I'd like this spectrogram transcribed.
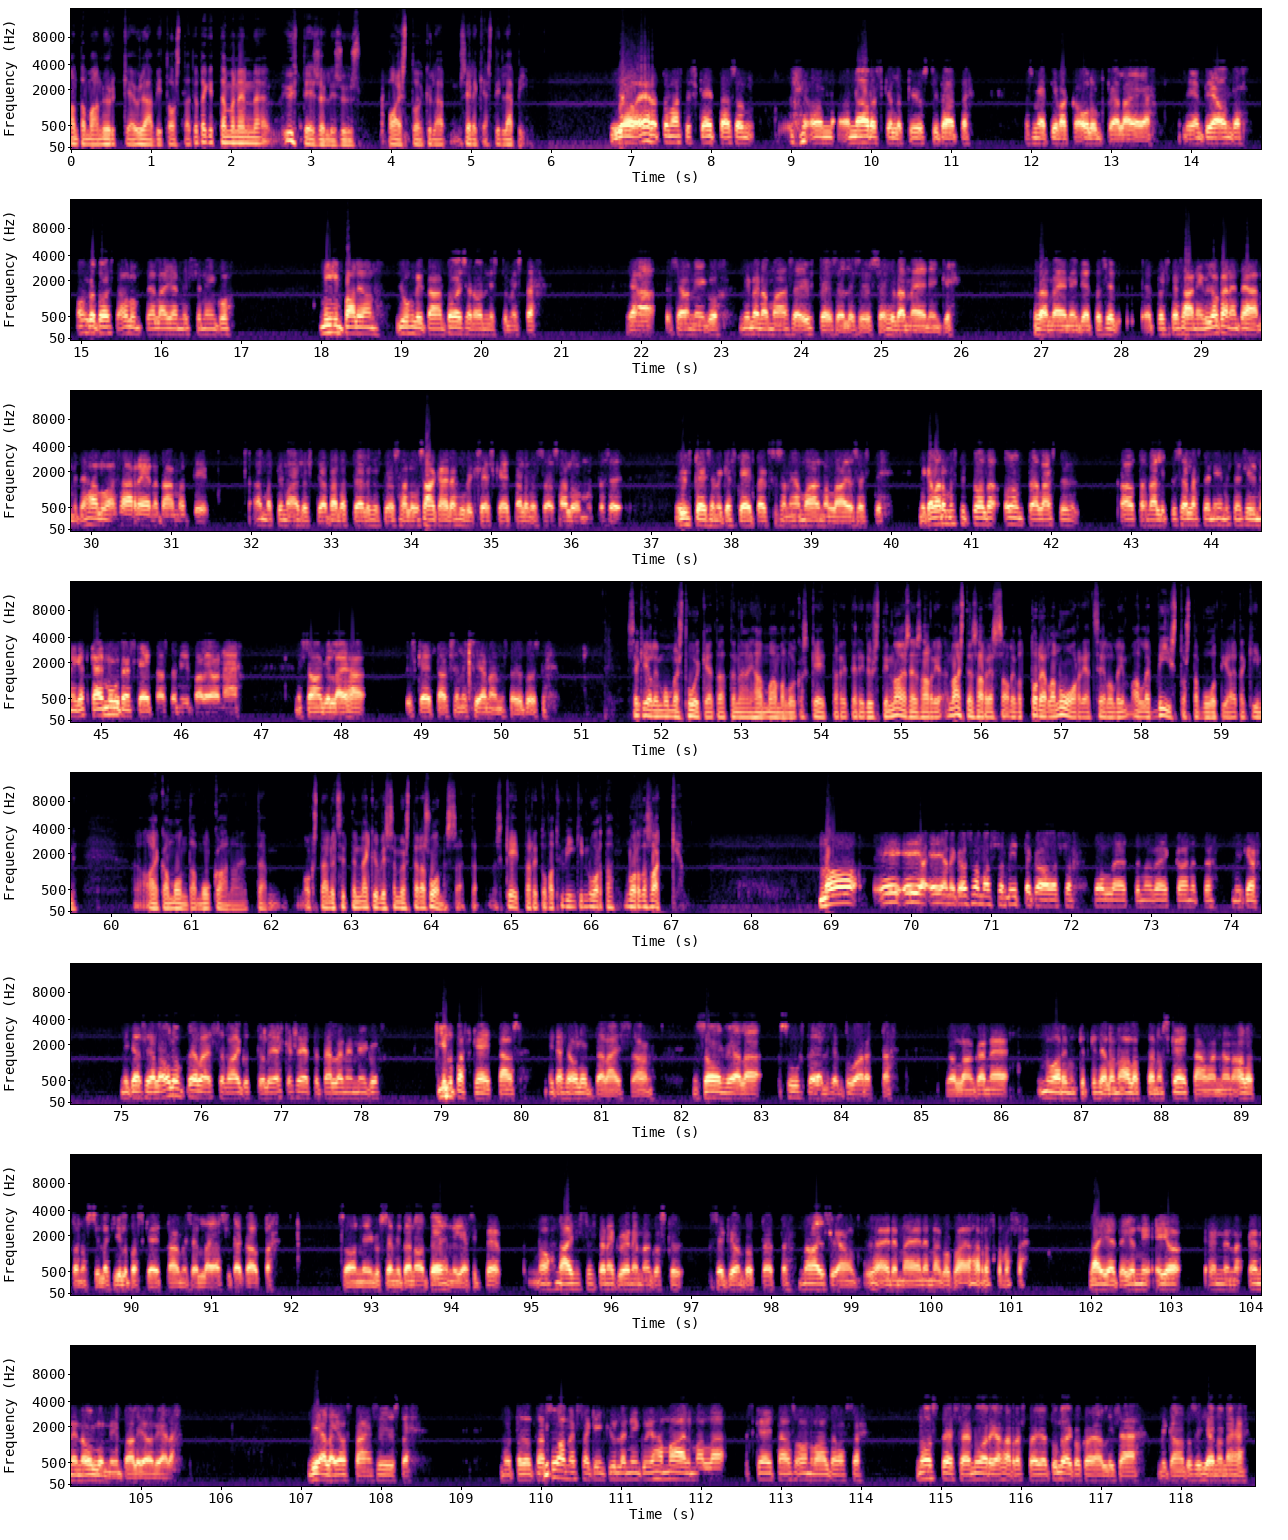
antamaan nyrkkiä ylävitosta. Että jotenkin tämmöinen yhteisöllisyys paistoi kyllä selkeästi läpi. Joo, ehdottomasti skeittaus on, on, on just sitä, että jos miettii vaikka olympialajeja, niin en tiedä onko, onko toista olympialajia, missä niin, kuin niin paljon juhlitaan toisen onnistumista. Ja se on niin kuin nimenomaan se yhteisöllisyys, se hyvä meininki. Hyvä meininki, että, se, että sitä saa niin kuin jokainen tehdä, miten haluaa, saa reenata ammatti, ammattimaisesti ja tavoitteellisesti, jos haluaa. Saa käydä huvikseen skeittailemassa, jos haluaa, mutta se yhteisö, mikä skeittauksessa on ihan maailmanlaajuisesti, mikä varmasti tuolta olympialaisten kautta välittyy sellaisten ihmisten silmiin, jotka ei muuten skeittausta niin paljon näe. Niin se on kyllä ihan skeittauksen yksi hienoimmista jutuista. Sekin oli mun mielestä huikeaa, että nämä ihan maailmanluokas skeittarit, erityisesti naisen sarja, naisten sarjassa olivat todella nuoria, että siellä oli alle 15-vuotiaitakin aika monta mukana, että onko tämä nyt sitten näkyvissä myös täällä Suomessa, että skeittarit ovat hyvinkin nuorta, nuorta sakkia? No ei, ei, ei ainakaan samassa mittakaavassa tolle, että mä veikkaan, että mikä, mikä siellä olympialaisissa vaikutti, oli ehkä se, että tällainen niin kilpaskeittaus, mitä se olympialaisissa on, niin se on vielä suhteellisen tuoretta, jolloin ne nuorimmat, ketkä siellä on aloittanut skeittaamaan, ne on aloittanut sillä kilpaskeittaamisella ja sitä kautta se on niin kuin se, mitä ne on tehnyt. Ja sitten no, naisissa sitä näkyy enemmän, koska sekin on totta, että naisia on yhä enemmän ja enemmän koko ajan harrastavassa lajia. Ei ole, ei ole ennen, ennen ollut niin paljon vielä, vielä jostain syystä. Mutta tota, Suomessakin kyllä niin kuin ihan maailmalla skeittaus on valtavassa nosteessa ja nuoria harrastajia tulee koko ajan lisää, mikä on tosi hieno nähdä,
